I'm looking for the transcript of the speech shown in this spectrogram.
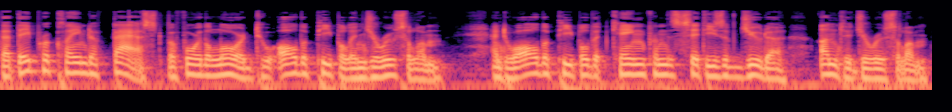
that they proclaimed a fast before the Lord to all the people in Jerusalem, and to all the people that came from the cities of Judah unto Jerusalem.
